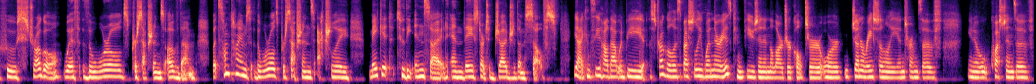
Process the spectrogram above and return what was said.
who struggle with the world's perceptions of them. But sometimes the world's perceptions actually make it to the inside and they start to judge themselves. Yeah, I can see how that would be a struggle, especially when there is confusion in the larger culture or generationally in terms of, you know, questions of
